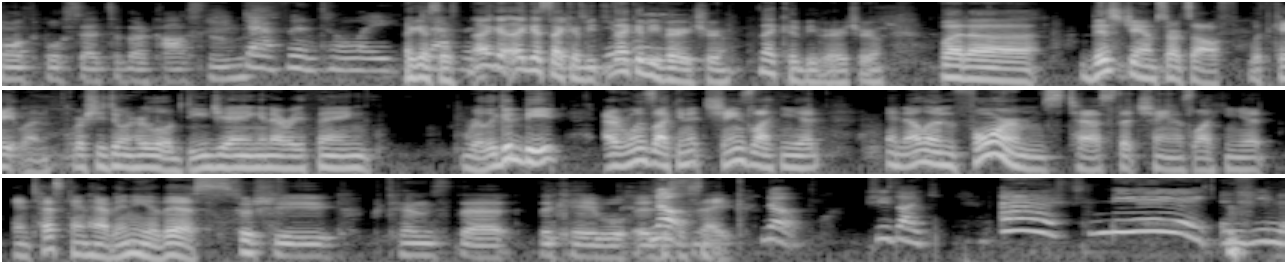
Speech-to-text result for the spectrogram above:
multiple sets of their costumes. Definitely. I guess that's, I, I guess that could be that could be very true. That could be very true. But uh, this jam starts off with Caitlyn, where she's doing her little DJing and everything. Really good beat. Everyone's liking it. Shane's liking it, and Ella informs Tess that Shane is liking it, and Tess can't have any of this. So she pretends that the cable is No. a snake. No, she's like, ah, snake, and she,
